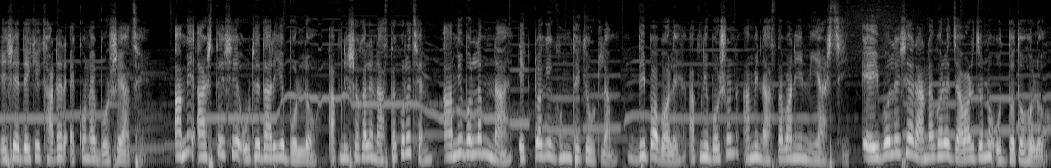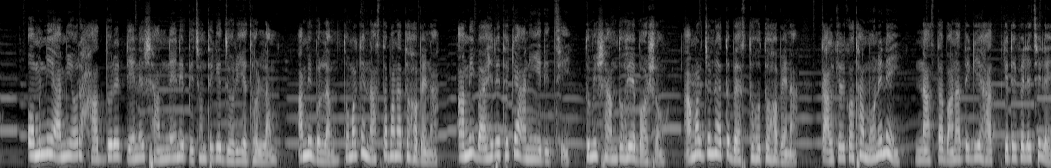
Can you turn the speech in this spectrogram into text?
এসে দেখি খাটের এক কোনায় বসে আছে। আমি আসতে সে উঠে দাঁড়িয়ে বলল, আপনি সকালে নাস্তা করেছেন? আমি বললাম, না, একটু আগে ঘুম থেকে উঠলাম। দীপা বলে, আপনি বসুন, আমি নাস্তা বানিয়ে নিয়ে আসছি। এই বলে সে রান্নাঘরে যাওয়ার জন্য উদ্যত হলো। অমনি আমি ওর হাত ধরে টেনে সামনে এনে পেছন থেকে জড়িয়ে ধরলাম। আমি বললাম, তোমাকে নাস্তা বানাতে হবে না। আমি বাইরে থেকে আনিয়ে দিচ্ছি। তুমি শান্ত হয়ে বসো। আমার জন্য এত ব্যস্ত হতে হবে না। কালকের কথা মনে নেই? নাস্তা বানাতে গিয়ে হাত কেটে ফেলেছিলে?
